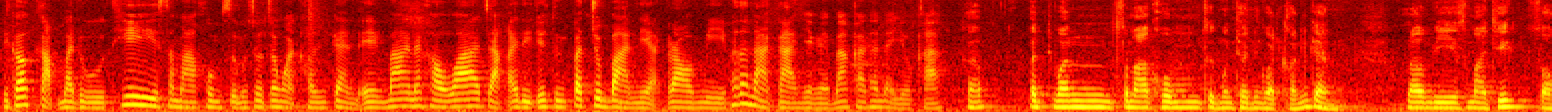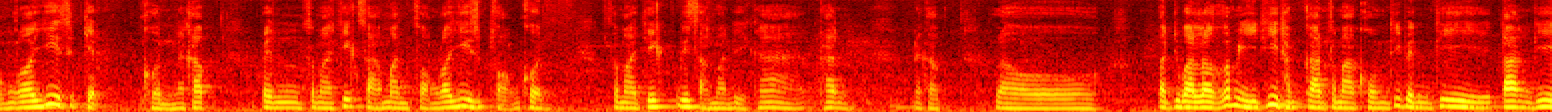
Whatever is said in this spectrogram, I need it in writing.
นี่ก็กลับมาดูที่สมาคมสื่อมวลชนจังหวัดขอนแก่นเองบ้างนะคะว่าจากอดีตจนถึงปัจจุบันเนี่ยเรามีพัฒนาการยังไงบ้างคะท่านนายกคะครับปัจจุบันสมาคมสื่อมวลชนจังหวัดขอนแก่น เรามีสมาชิก 227 คนนะครับเป็นสมาชิกสามัญ222 คน สมาชิกวิสามัญอีก 5 ท่านนะครับ เราปัจจุบันเราก็มีที่ทำการสมาคมที่เป็นที่ตั้งที่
